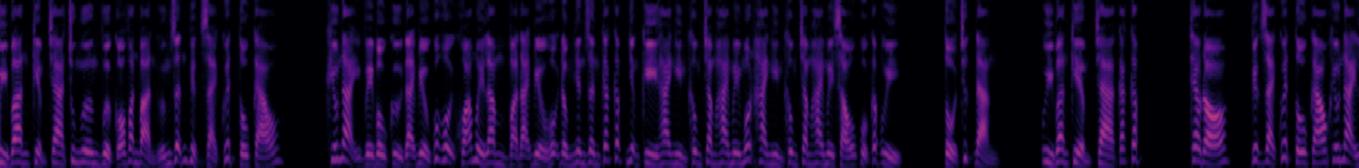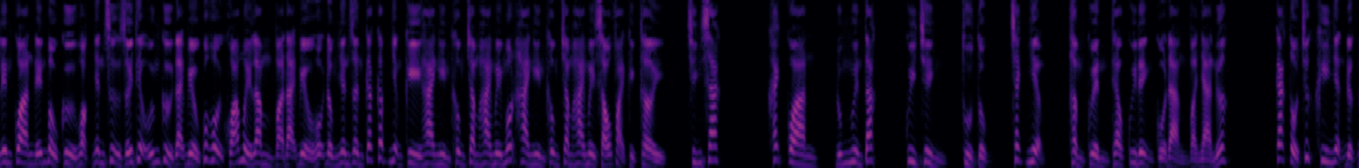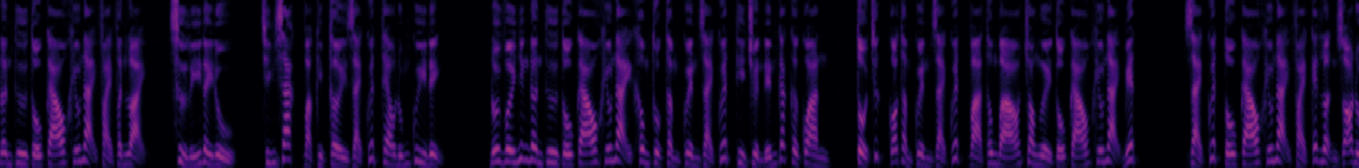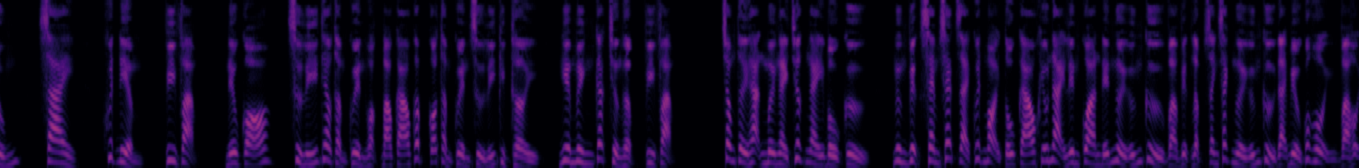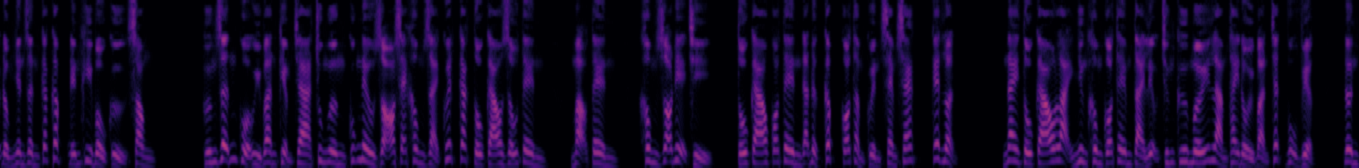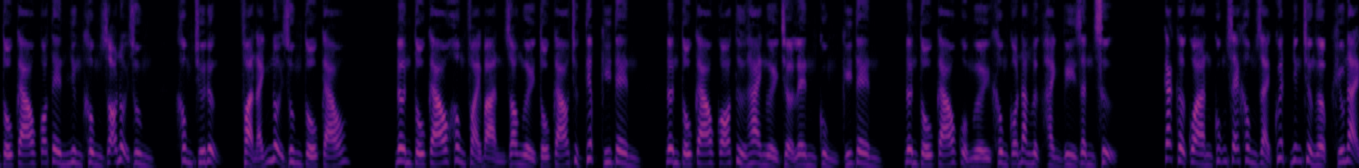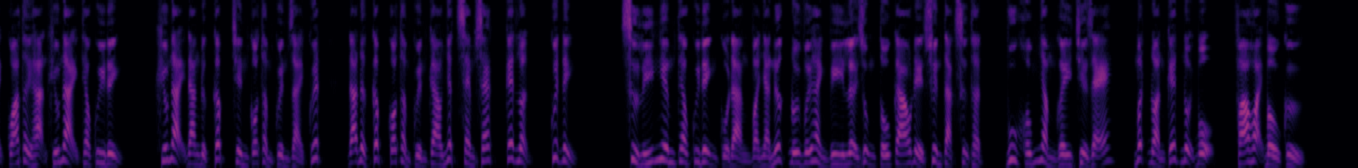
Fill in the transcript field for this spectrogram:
Ủy ban Kiểm tra Trung ương vừa có văn bản hướng dẫn việc giải quyết tố cáo. Khiếu nại về bầu cử đại biểu Quốc hội khóa 15 và đại biểu Hội đồng Nhân dân các cấp nhiệm kỳ 2021-2026 của cấp ủy, tổ chức đảng, Ủy ban Kiểm tra các cấp. Theo đó, việc giải quyết tố cáo khiếu nại liên quan đến bầu cử hoặc nhân sự giới thiệu ứng cử đại biểu Quốc hội khóa 15 và đại biểu Hội đồng Nhân dân các cấp nhiệm kỳ 2021-2026 phải kịp thời, chính xác, khách quan, đúng nguyên tắc, quy trình, thủ tục, trách nhiệm, thẩm quyền theo quy định của Đảng và Nhà nước. Các tổ chức khi nhận được đơn thư tố cáo khiếu nại phải phân loại, xử lý đầy đủ, chính xác và kịp thời giải quyết theo đúng quy định. Đối với những đơn thư tố cáo khiếu nại không thuộc thẩm quyền giải quyết thì chuyển đến các cơ quan, tổ chức có thẩm quyền giải quyết và thông báo cho người tố cáo khiếu nại biết. Giải quyết tố cáo khiếu nại phải kết luận rõ đúng, sai, khuyết điểm, vi phạm, nếu có, xử lý theo thẩm quyền hoặc báo cáo cấp có thẩm quyền xử lý kịp thời, nghiêm minh các trường hợp vi phạm. Trong thời hạn 10 ngày trước ngày bầu cử, ngừng việc xem xét giải quyết mọi tố cáo khiếu nại liên quan đến người ứng cử và việc lập danh sách người ứng cử đại biểu Quốc hội và Hội đồng Nhân dân các cấp đến khi bầu cử xong. Hướng dẫn của Ủy ban Kiểm tra Trung ương cũng nêu rõ sẽ không giải quyết các tố cáo giấu tên, mạo tên, không rõ địa chỉ, tố cáo có tên đã được cấp có thẩm quyền xem xét, kết luận. Nay tố cáo lại nhưng không có thêm tài liệu chứng cứ mới làm thay đổi bản chất vụ việc, đơn tố cáo có tên nhưng không rõ nội dung, không chứa đựng, phản ánh nội dung tố cáo. Đơn tố cáo không phải bản do người tố cáo trực tiếp ký tên, đơn tố cáo có từ hai người trở lên cùng ký tên, đơn tố cáo của người không có năng lực hành vi dân sự. Các cơ quan cũng sẽ không giải quyết những trường hợp khiếu nại quá thời hạn khiếu nại theo quy định. Khiếu nại đang được cấp trên có thẩm quyền giải quyết, đã được cấp có thẩm quyền cao nhất xem xét, kết luận, quyết định. Xử lý nghiêm theo quy định của Đảng và Nhà nước đối với hành vi lợi dụng tố cáo để xuyên tạc sự thật, vu khống nhằm gây chia rẽ, mất đoàn kết nội bộ, phá hoại bầu cử,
